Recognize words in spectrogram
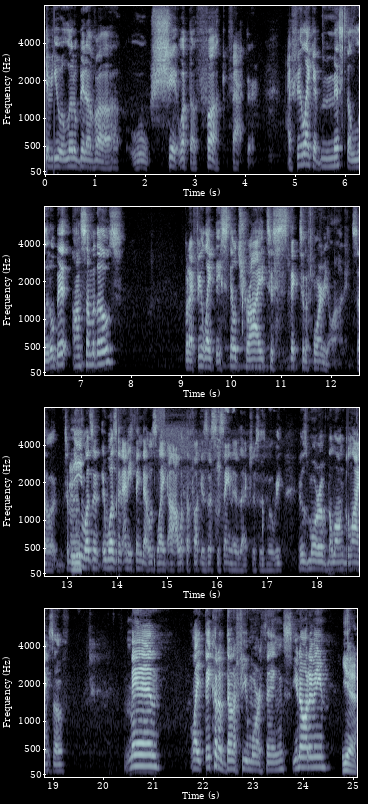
give you a little bit of a oh shit, what the fuck factor. I feel like it missed a little bit on some of those, but I feel like they still tried to stick to the formula on it. So to me, it wasn't it wasn't anything that was like, ah, what the fuck is this? This ain't an Exorcist movie. It was more of along the lines of, man, like they could have done a few more things. You know what I mean? Yeah.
